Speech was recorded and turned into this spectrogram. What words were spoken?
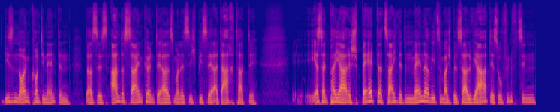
diesen neuen Kontinenten, dass es anders sein könnte, als man es sich bisher erdacht hatte erst ein paar Jahre später zeichneten Männer wie zum Beispiel Salviate, so 15,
